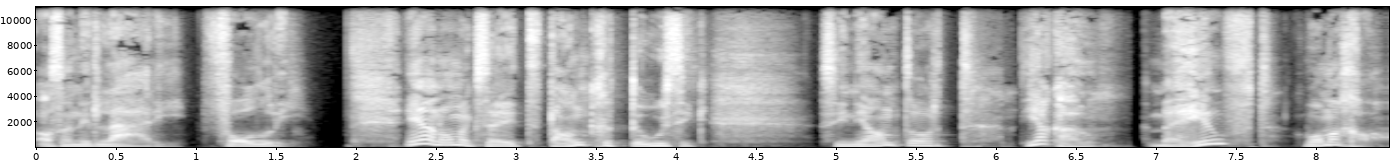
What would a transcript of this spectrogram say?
Also nicht leere, volle. Ich habe nur gesagt, danke tausend. Seine Antwort, ja gell, man hilft, wo man kann.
